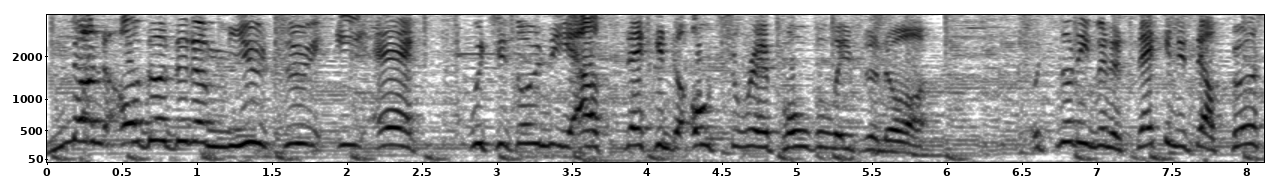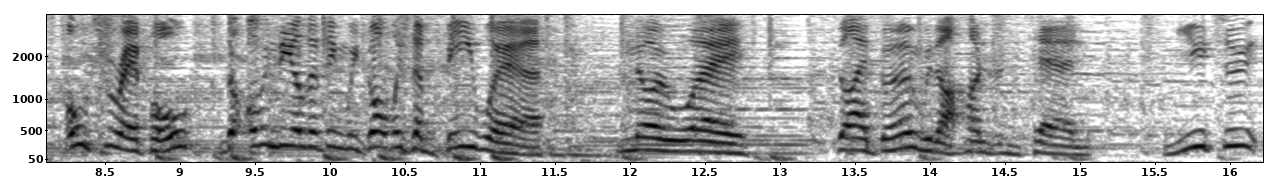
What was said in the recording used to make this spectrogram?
none other than a Mewtwo EX, which is only our second Ultra Rare pull, believe it or not. It's not even a second, it's our first Ultra Rare pull. The only other thing we got was a Bewear. No way. Psyburn with 110. Mewtwo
